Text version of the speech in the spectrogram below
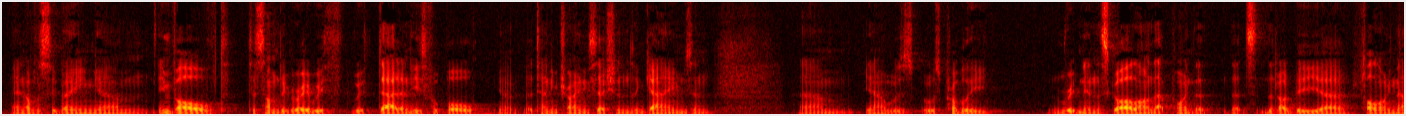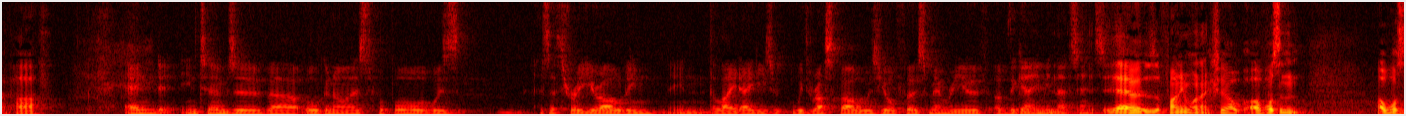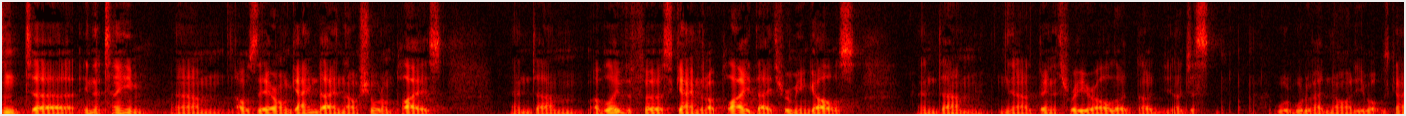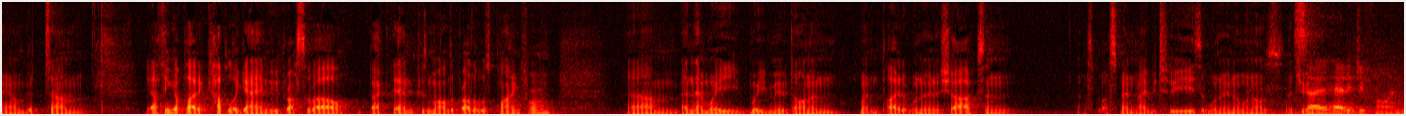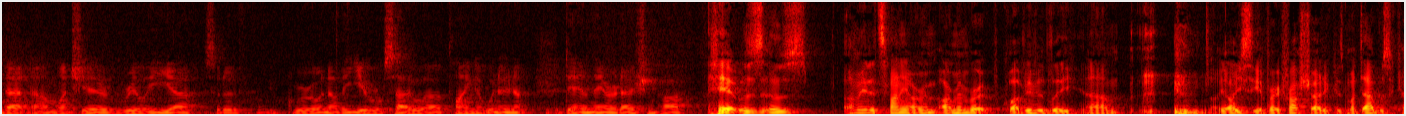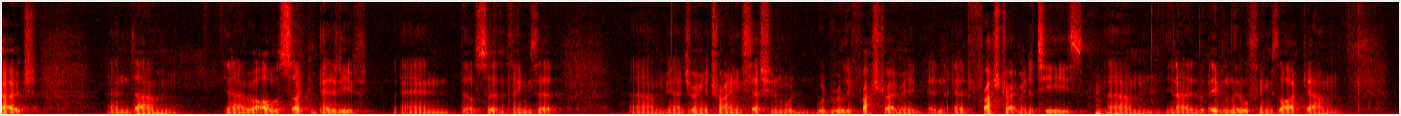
and obviously being um, involved to some degree with, with Dad and his football, you know, attending training sessions and games, and um, you know, it was it was probably written in the skyline at that point that that's that I'd be uh, following that path. And in terms of uh, organised football, was as a three-year-old in, in the late '80s with Russellvale was your first memory of, of the game in that sense? Yeah, it was a funny one actually. I, I wasn't I wasn't uh, in the team. Um, I was there on game day, and they were short on players. And um, I believe the first game that I played, they threw me in goals. And um, you know, being a three-year-old, I, I, I just would, would, have had no idea what was going on. But um, yeah, I think I played a couple of games with Russellvale back then because my older brother was playing for him. Um, and then we, we moved on and went and played at Woonona Sharks, and I spent maybe two years at Woonona when I was a junior. So, how did you find that um, once you really uh, sort of grew another year or so uh, playing at Woonona down there at Ocean Park? Yeah, it was. It was. I mean, it's funny. I, rem- I remember it quite vividly. Um, I used to get very frustrated because my dad was a coach, and um, you know I was so competitive, and there were certain things that um, you know, during a training session would, would really frustrate me and, and it'd frustrate me to tears. Um, you know, even little things like, um,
